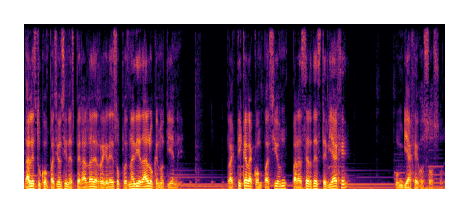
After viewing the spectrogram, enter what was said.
Dales tu compasión sin esperarla de regreso, pues nadie da lo que no tiene. Practica la compasión para hacer de este viaje un viaje gozoso.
